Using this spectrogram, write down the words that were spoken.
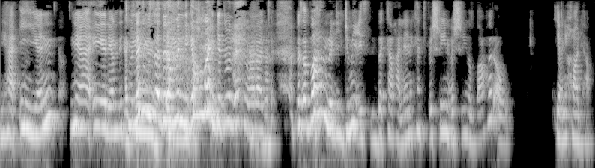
نهائيا نهائيا يعني تمنيت يستاذنون مني قبل ما يقدمون الاختبارات. بس الظاهر إنه الجميع يتذكرها لأن كانت في 2020 الظاهر أو يعني حولها.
